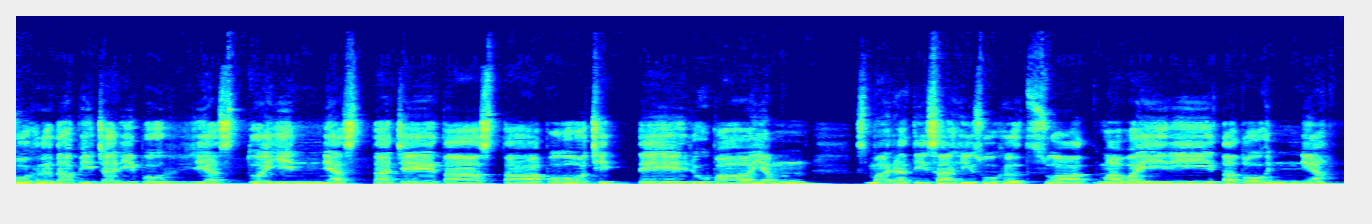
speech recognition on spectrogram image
സുഹൃദപി ചരിപുര്യസ്ത്വയിന്യസ്തചേതാസ്താപോചിത്തേരുപായം സ്മരതി സഹി സുഹൃത്സ്വാത്മവൈരീ തതോന്യ.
